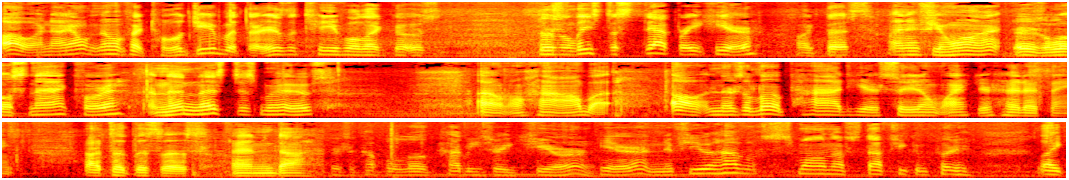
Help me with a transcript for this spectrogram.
Oh, and I don't know if I told you, but there is a table that goes there's at least a step right here like this. And if you want there's a little snack for you. And then this just moves. I don't know how but oh and there's a little pad here so you don't whack your head I think. That's what this is. And uh, there's a couple little cubbies right here and here. And if you have small enough stuff you can put it like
